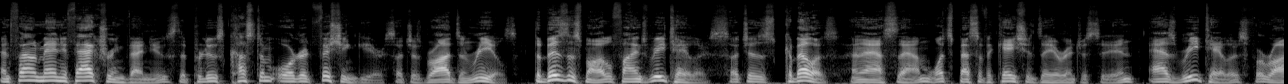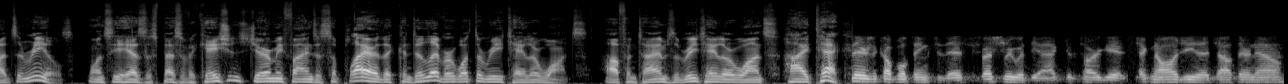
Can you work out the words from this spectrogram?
and found manufacturing venues that produce custom ordered fishing gear, such as rods and reels. The business model finds retailers, such as Cabela's, and asks them what specifications they are interested in as retailers for rods and reels. Once he has the specifications, Jeremy finds a supplier that can deliver what the retailer wants. Oftentimes, the retailer wants high tech. There's a couple things to this, especially with the active target technology that's out there now.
